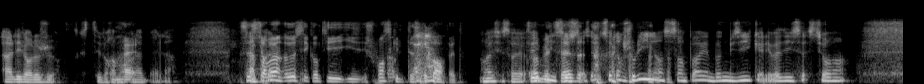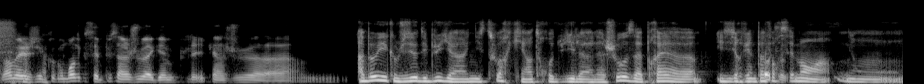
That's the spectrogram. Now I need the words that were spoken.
à aller vers le jeu. Parce que c'était vraiment Ouais. la belle. Ça sur Après- 20, eux, c'est quand ils, ils- je pense qu'ils le testent pas en fait. Ouais, c'est ça. Ah, ça, 16. ça- ça a l'air joli, hein, c'est sympa, il y a une bonne musique. Allez, vas-y, 16 sur 20. Non, mais j'ai cru comprendre que c'est plus un jeu à gameplay qu'un jeu à. Ah bah oui, comme je disais au début, il y a une histoire qui introduit la, la chose. Après, euh, ils y reviennent pas forcément. hein. On,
